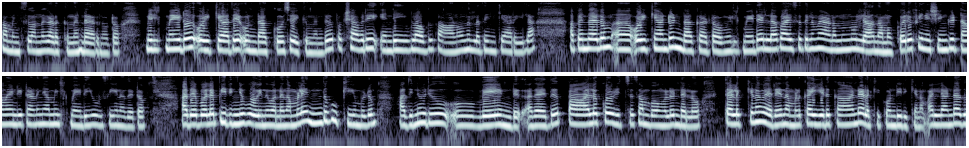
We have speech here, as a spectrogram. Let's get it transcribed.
കമന്റ്സ് വന്ന് കിടക്കുന്നുണ്ടായിരുന്നു കേട്ടോ മിൽക്ക് മെയ്ഡ് ഒഴിക്കാതെ ഉണ്ടാക്കുമോ ചോദിക്കുന്നുണ്ട്. പക്ഷെ അവർ എന്റെ ഈ വ്ളോഗ് കാണുമെന്നുള്ളത് എനിക്കറിയില്ല. അപ്പോൾ എന്തായാലും ഒഴിക്കാണ്ട് ഉണ്ടാക്കുക കേട്ടോ മിൽക്ക് മെയ്ഡ് എല്ലാ പായസത്തിലും വേണമെന്നൊന്നുമില്ല. നമുക്കൊരു ഫിനിഷിങ് കിട്ടാൻ വേണ്ടിയിട്ടാണ് ഞാൻ മിൽക്ക് മെയ്ഡ് യൂസ് ചെയ്യണത് കേട്ടോ അതേപോലെ പിരിഞ്ഞു പോയി എന്ന് പറഞ്ഞാൽ നമ്മൾ എന്ത് കുക്ക് ചെയ്യുമ്പോഴും അതിനൊരു വേ ഉണ്ട്. അതായത് പാലൊക്കെ ഒഴിച്ച സംഭവങ്ങളുണ്ടല്ലോ. തിളയ്ക്കണ വരെ നമ്മൾ കൈയെടുക്കാണ്ട് ഇളക്കിക്കൊണ്ടിരിക്കണം. അല്ലാണ്ട് അത്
